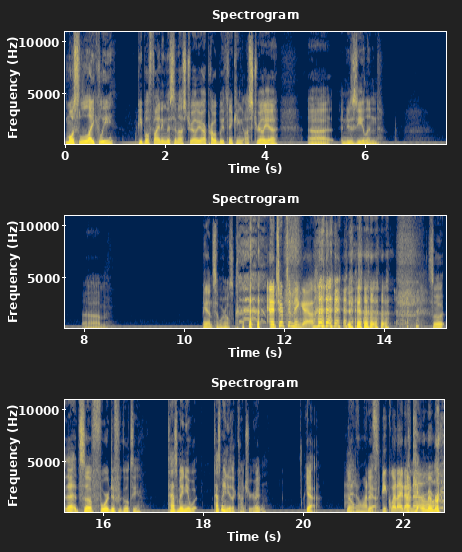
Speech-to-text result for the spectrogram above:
most likely, people finding this in Australia are probably thinking Australia, uh, New Zealand, um, and somewhere else. And a trip to Mingo. so that's a four difficulty. Tasmania. What Tasmania, the country, right? Yeah. No. I don't want to yeah. speak what I don't know. I can't remember.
